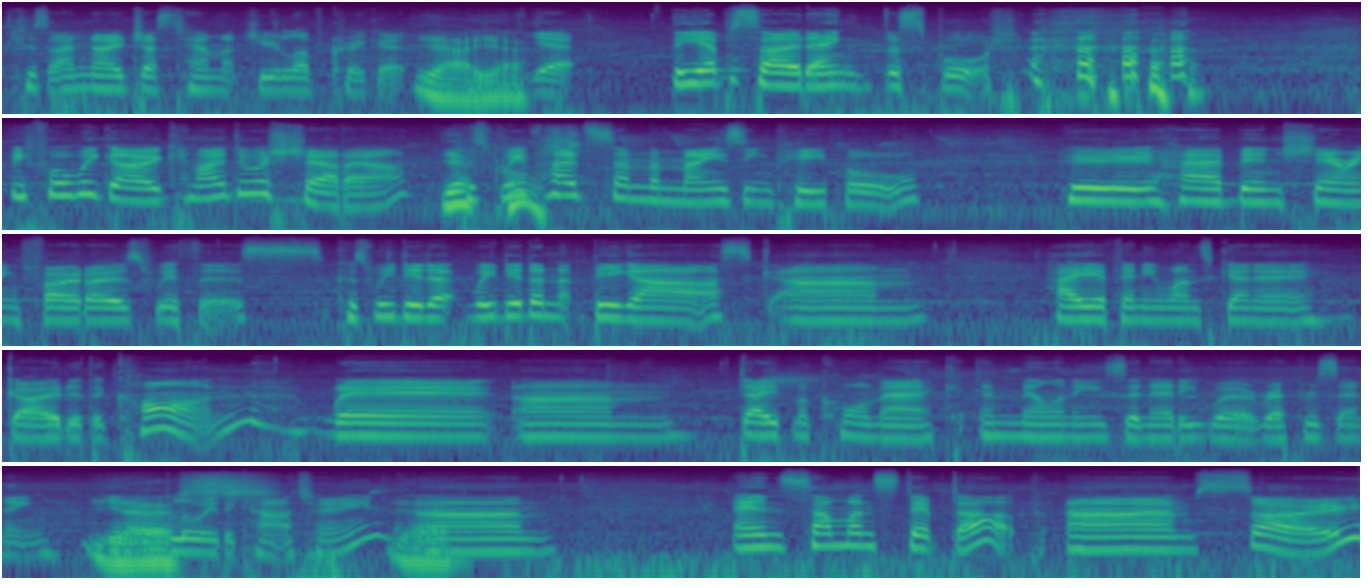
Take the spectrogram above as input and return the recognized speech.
because I know just how much you love cricket. Yeah, yeah. Yeah. The episode and the sport. Before we go, can I do a shout out? Yeah, of we've had some amazing people who have been sharing photos with us because we did a, we did a big ask. Um, hey, if anyone's going to go to the con where um, Dave McCormack and Melanie Zanetti were representing, you know, Bluey the cartoon. Yeah. Um, and someone stepped up. Um, so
